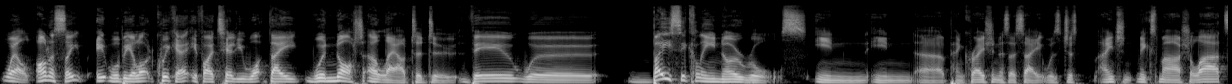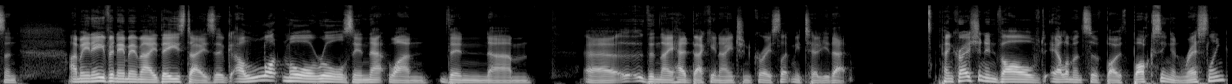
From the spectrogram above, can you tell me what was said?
well, honestly, it will be a lot quicker if I tell you what they were not allowed to do. There were basically no rules in in uh, pancration. As I say, it was just ancient mixed martial arts, and I mean, even MMA these days, a lot more rules in that one than um, uh, than they had back in ancient Greece. Let me tell you that. Pancration involved elements of both boxing and wrestling.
